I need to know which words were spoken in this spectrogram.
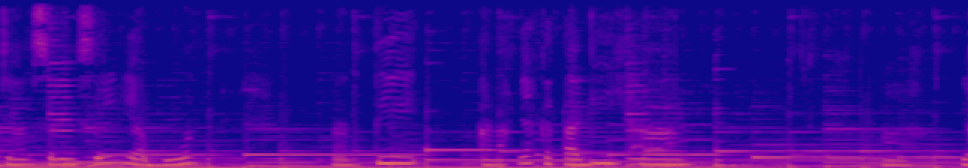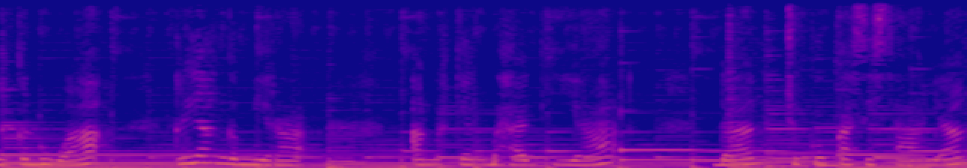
jangan sering-sering ya bun. Nanti anaknya ketagihan. Nah yang kedua riang gembira. Anak yang bahagia dan cukup kasih sayang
